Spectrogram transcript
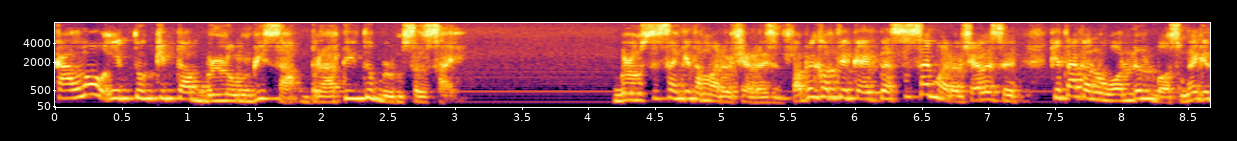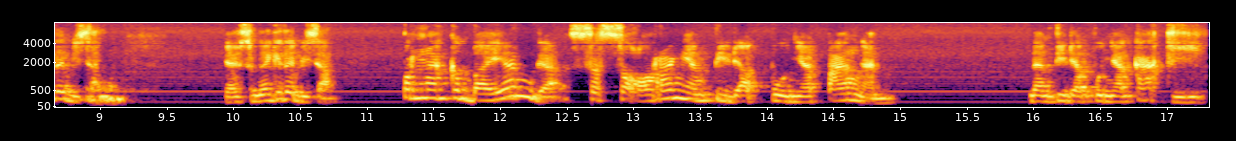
kalau itu kita belum bisa berarti itu belum selesai belum selesai kita menghadapi challenge itu. Tapi ketika kita selesai menghadapi challenge kita akan wonder bahwa sebenarnya kita bisa. Ya, sebenarnya kita bisa. Pernah kebayang nggak seseorang yang tidak punya tangan dan tidak punya kaki,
